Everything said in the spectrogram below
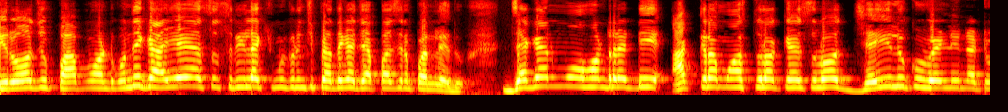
ఈ రోజు పాపం అంటుకుంది. ఇక ఐఏఎస్ శ్రీలక్ష్మి గురించి పెద్దగా చెప్పాల్సిన పని లేదు. జగన్మోహన్ రెడ్డి అక్రమాస్తుల కేసులో జైలుకు వెళ్ళినటువంటి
